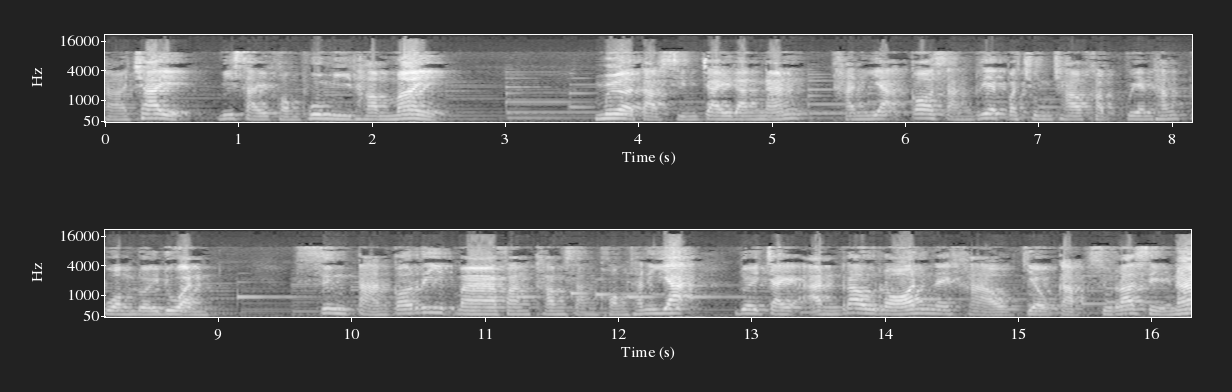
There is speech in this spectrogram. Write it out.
หาใช่วิสัยของผู้มีธรรมไม่ เมื่อตัดสินใจดังนั้นธัญญะก็สั่งเรียกประชุมชาวขับเกวียนทั้งปวงโดยด่วน ซึ่งต่างก็รีบมาฟังคำสั่งของธนิยะด้วยใจอันเร่าร้อนในข่าวเกี่ยวกับสุรเสนะ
